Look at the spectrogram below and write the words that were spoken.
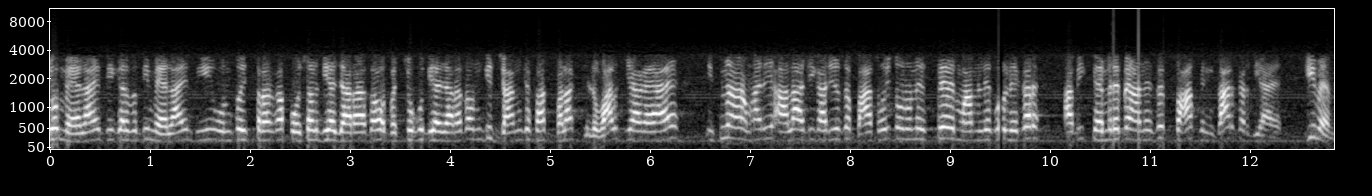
जो महिलाएँ थी, गर्भवती महिलाएँ थी, उनको इस तरह का पोषण दिया जा रहा था और बच्चों को दिया जा रहा था। उनकी जान के साथ बड़ा खिलवाड़ किया गया है। इसमें हमारी आला अधिकारियों से बात हुई तो उन्होंने इससे मामले को लेकर अभी कैमरे पे आने से साफ़ इनकार कर दिया है। जी मैम।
